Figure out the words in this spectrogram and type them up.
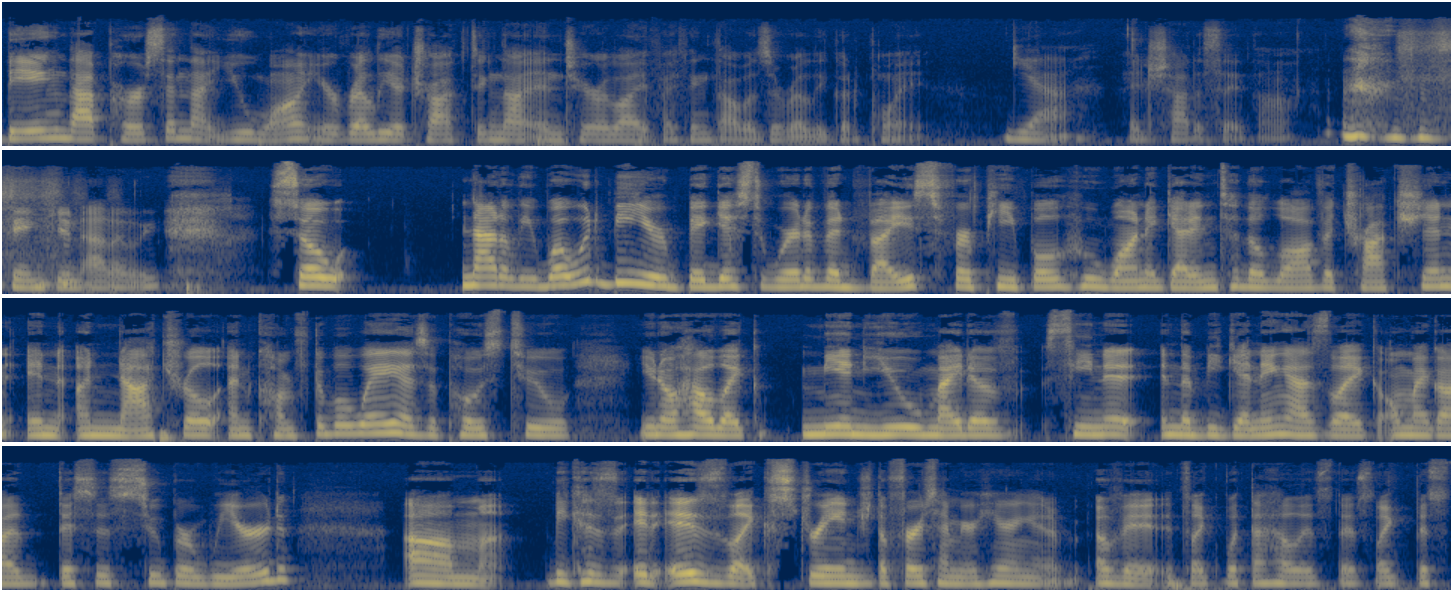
being that person that you want, you're really attracting that into your life. I think that was a really good point. Yeah. I just had to say that. Thank you, Natalie. So, Natalie, what would be your biggest word of advice for people who want to get into the law of attraction in a natural and comfortable way as opposed to, you know, how like me and you might have seen it in the beginning as like, oh my God, this is super weird. Um, because it is like strange the first time you're hearing it, of it. It's like, what the hell is this? Like, this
